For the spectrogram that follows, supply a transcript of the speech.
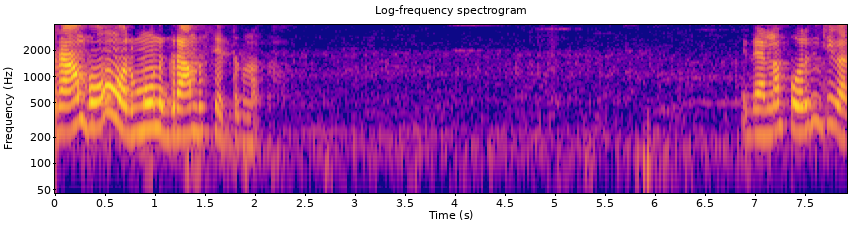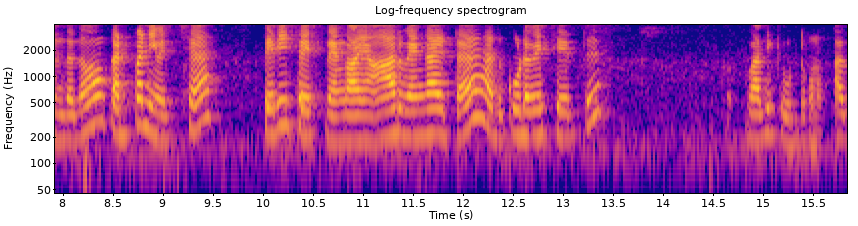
கிராம்பும் ஒரு மூணு கிராம்பு சேர்த்துக்கணும். இதெல்லாம் பொறிஞ்சி வந்ததும் கட் பண்ணி வச்ச பெரிய சைஸ் வெங்காயம் ஆறு வெங்காயத்தை அது கூடவே சேர்த்து வதக்கி விட்டுக்கணும். அது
